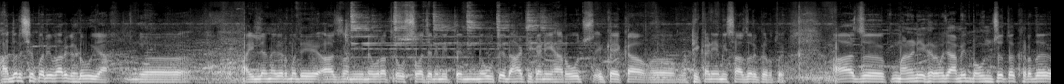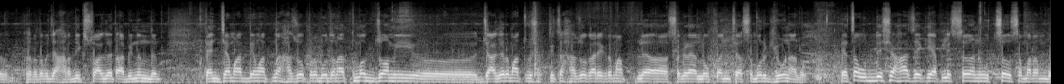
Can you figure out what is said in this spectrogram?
आदर्श परिवार घडवूया. अहिल्यानगरमध्ये आज आम्ही नवरात्र उत्सवाच्या निमित्ताने नऊ ते दहा ठिकाणी हा रोज एका एका ठिकाणी आम्ही साजरा करतो आहे आज माननीय खरं म्हणजे अमित भाऊंचं तर खरं खरं तर म्हणजे हार्दिक स्वागत अभिनंदन. त्यांच्या माध्यमातून हा जो प्रबोधनात्मक जो आम्ही जागर मातृशक्तीचा हा जो कार्यक्रम आपल्या सगळ्या लोकांच्या समोर घेऊन आलो याचा उद्देश हाच आहे की आपले सण उत्सव समारंभ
